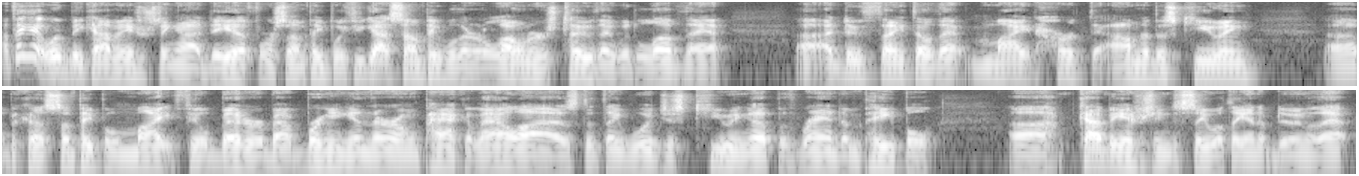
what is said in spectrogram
I think that would be kind of an interesting idea for some people. If you got some people that are loners too, they would love that. Uh, I do think, though, that might hurt the omnibus queuing uh, because some people might feel better about bringing in their own pack of allies that they would just queuing up with random people. Uh, kind of be interesting to see what they end up doing with that.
